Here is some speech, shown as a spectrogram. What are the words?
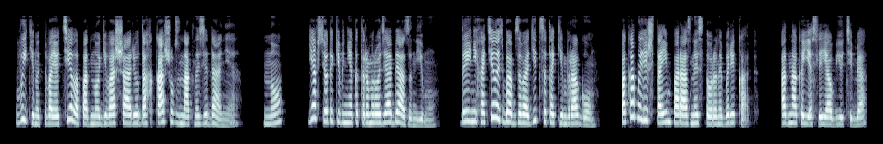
выкинуть твое тело под ноги Вашарию Дахкашу в знак назидания. Но я все-таки в некотором роде обязан ему. Да и не хотелось бы обзаводиться таким врагом. Пока мы лишь стоим по разные стороны баррикад. Однако, если я убью тебя,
